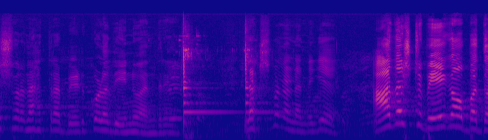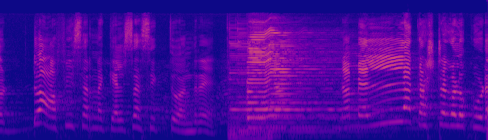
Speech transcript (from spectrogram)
ಮಾರುತೇಶ್ವರನ ಹತ್ರ ಬೇಡ್ಕೊಳ್ಳೋದೇನು ಅಂದರೆ ಲಕ್ಷ್ಮಣನಿಗೆ ಆದಷ್ಟು ಬೇಗ ಒಬ್ಬ ದೊಡ್ಡ ಆಫೀಸರ್ನ ಕೆಲಸ ಸಿಕ್ತು ಅಂದರೆ ನಮ್ಮೆಲ್ಲ ಕಷ್ಟಗಳು ಕೂಡ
